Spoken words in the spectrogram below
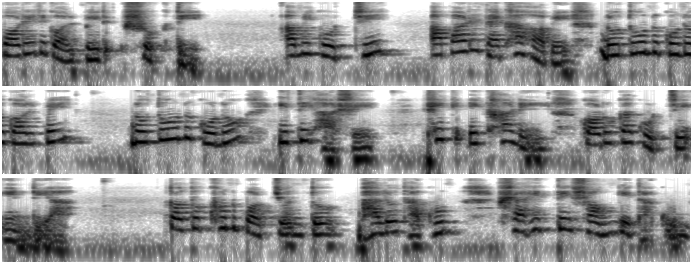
পরের গল্পের শক্তি। আমি করছি, আবার দেখা হবে নতুন কোনো গল্পে, নতুন কোনো ইতিহাসে। ঠিক এখানেই করকা করছে ইন্ডিয়া। ততক্ষণ পর্যন্ত ভালো থাকুন, সাহিত্যের সঙ্গে থাকুন।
